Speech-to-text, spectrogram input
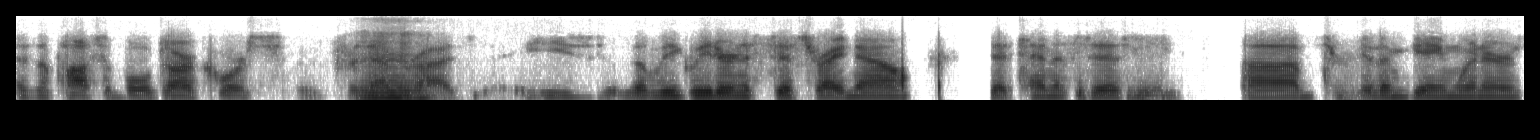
as a possible dark horse for that mm. prize. He's the league leader in assists right now. He's at ten assists, um, three of them game winners.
